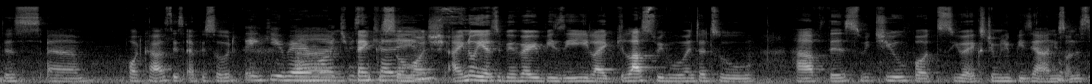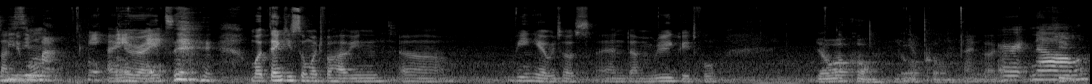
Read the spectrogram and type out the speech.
this um, podcast, this episode. Thank you very And much. Mr. Thank you so much. I know yes, you've been very busy. Like last week, we wanted to have this with you, but you are extremely busy, and it's understandable. Busy man. I know, right? but thank you so much for having uh, being here with us, and I'm really grateful. You're welcome. You're Yeah. welcome. Thank God. All right, now,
